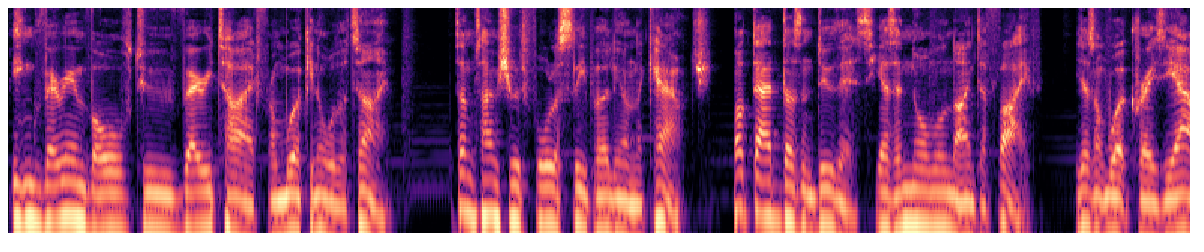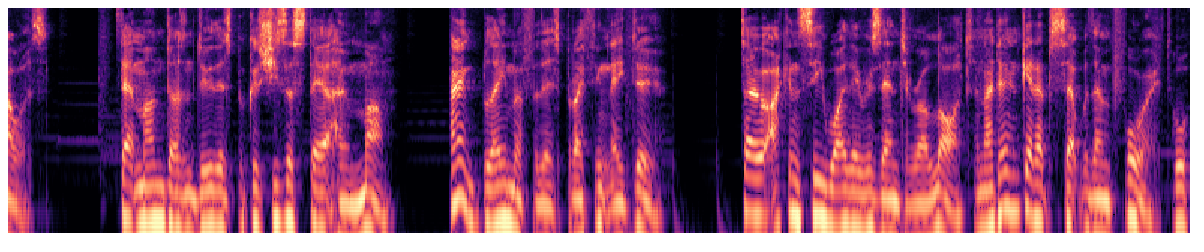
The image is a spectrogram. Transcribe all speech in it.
being very involved to very tired from working all the time. Sometimes she would fall asleep early on the couch. Not dad doesn't do this, he has a normal 9 to 5. He doesn't work crazy hours. Stepmom doesn't do this because she's a stay at home mum. I don't blame her for this, but I think they do. So I can see why they resent her a lot, and I don't get upset with them for it or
